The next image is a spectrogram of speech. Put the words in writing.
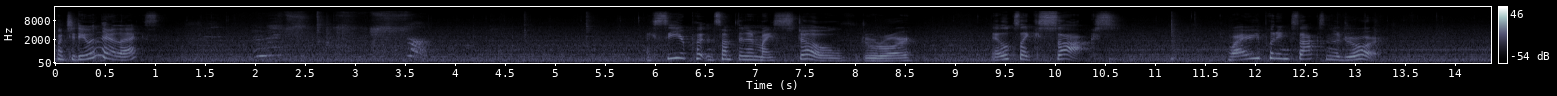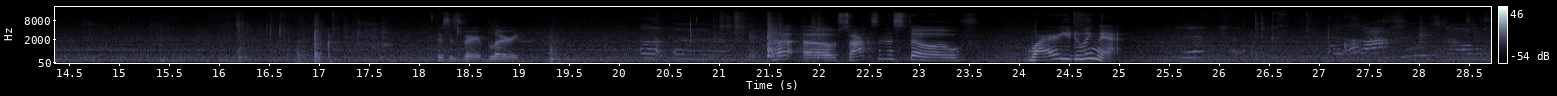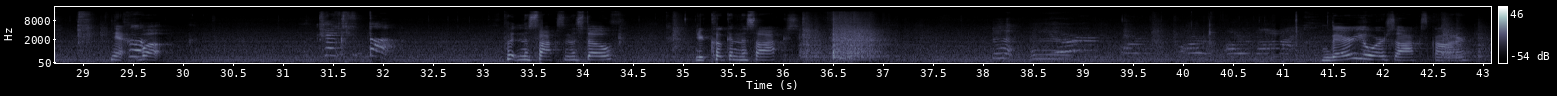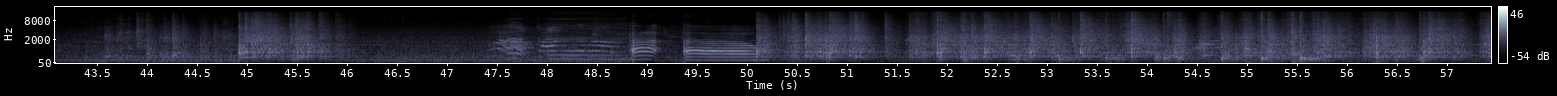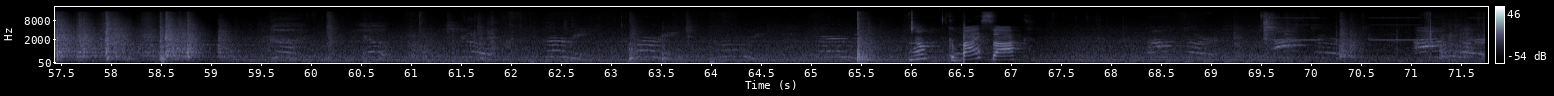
What you doing there, Lex? I see you're putting something in my stove drawer. It looks like socks. Why are you putting socks in the drawer? This is very blurry. Uh-oh, socks in the stove. Why are you doing that? Yeah, well, putting the socks in the stove? You're cooking the socks? They're your socks, Connor. Well, goodbye, sock.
